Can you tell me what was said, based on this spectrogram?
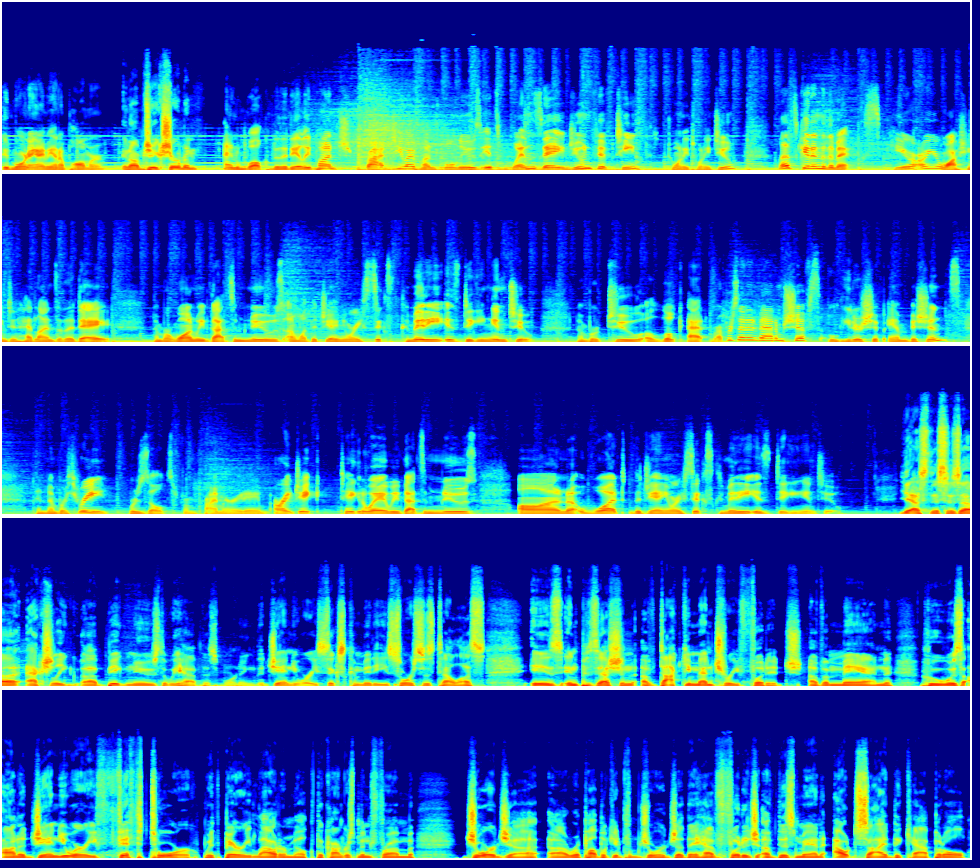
Good morning, I'm Anna Palmer. And I'm Jake Sherman. And welcome to the Daily Punch, brought to you by Punchbowl News. It's Wednesday, June 15th, 2022. Let's get into the mix. Here are your Washington headlines of the day. Number one, we've got some news on what the January 6th committee is digging into. Number two, a look at Representative Adam Schiff's leadership ambitions. And number three, results from primary day. All right, Jake, take it away. We've got some news on what the January 6th committee is digging into. Yes, this is uh, actually uh, big news that we have this morning. The January 6th committee, sources tell us, is in possession of documentary footage of a man who was on a January 5th tour with Barry Loudermilk, the congressman from Georgia, a Republican from Georgia. They have footage of this man outside the Capitol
